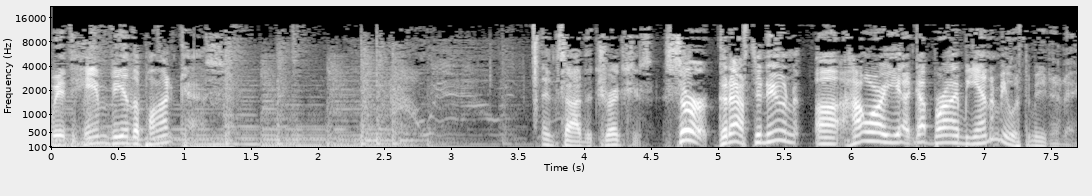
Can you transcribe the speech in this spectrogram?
with him via the podcast. Inside the trenches. Sir, good afternoon. Uh, how are you? I got Brian Bienemy with me today.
